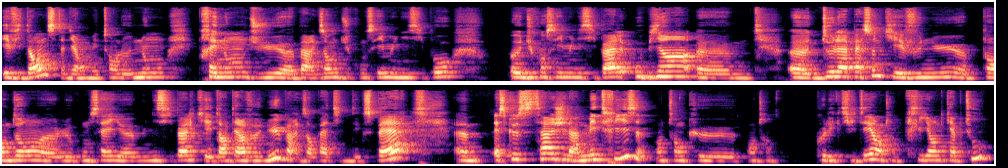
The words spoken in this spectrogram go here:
évidente, c'est-à-dire en mettant le nom, prénom du, par exemple, du conseiller municipal du conseiller municipal ou bien euh, euh, de la personne qui est venue pendant le conseil municipal qui est intervenu, par exemple à titre d'expert. Est-ce que ça, j'ai la maîtrise en tant que, en tant que collectivité, en tant que client de Captou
